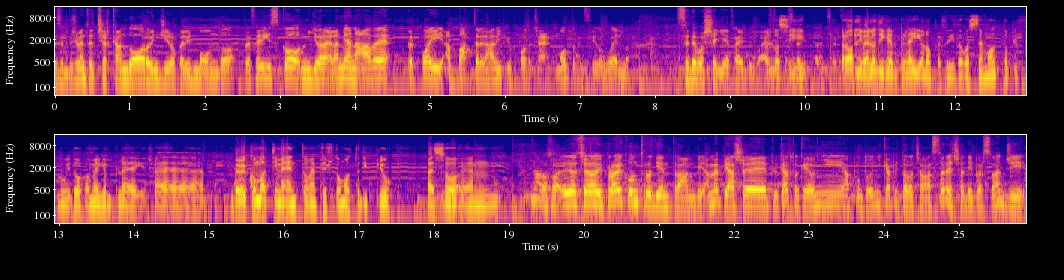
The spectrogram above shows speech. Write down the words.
semplicemente cercando oro in giro per il mondo, preferisco migliorare la mia nave per poi abbattere navi più potenti, cioè molto più figo quello se devo scegliere tra i due. Quello sì, però a livello di gameplay io l'ho preferito, questo è molto più fluido come gameplay, cioè per il combattimento mi è piaciuto molto di più. Adesso... Mm. Ehm... Non lo so, io ho i pro e i contro di entrambi. A me piace più che altro che ogni, appunto, ogni capitolo c'ha una storia e c'ha dei personaggi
